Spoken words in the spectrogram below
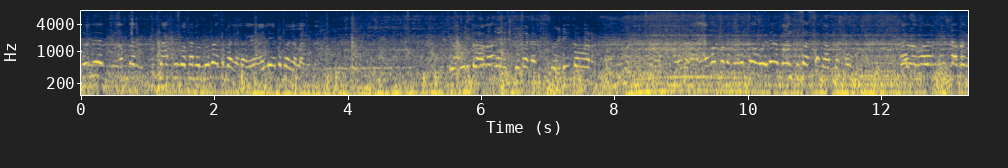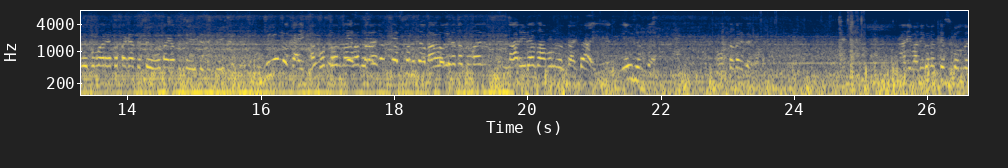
ওই যে আপনার চাকরি বসানোর জন্য এত টাকা লাগে নাইলে এত টাকা লাগে না। ওইটাই তো আমার এখন তো ওইটা মানতে চাচ্ছে না আপনার তোমার এত টাকা দিতে ও টাকা দিতে বিভিন্ন কাজ বাংলাদেশে তোমার নারীরা যা বলবে তাই। তাই এই জন্য। অবস্থাটাই দেখে। নারীবাদী কোনো কেস করলে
